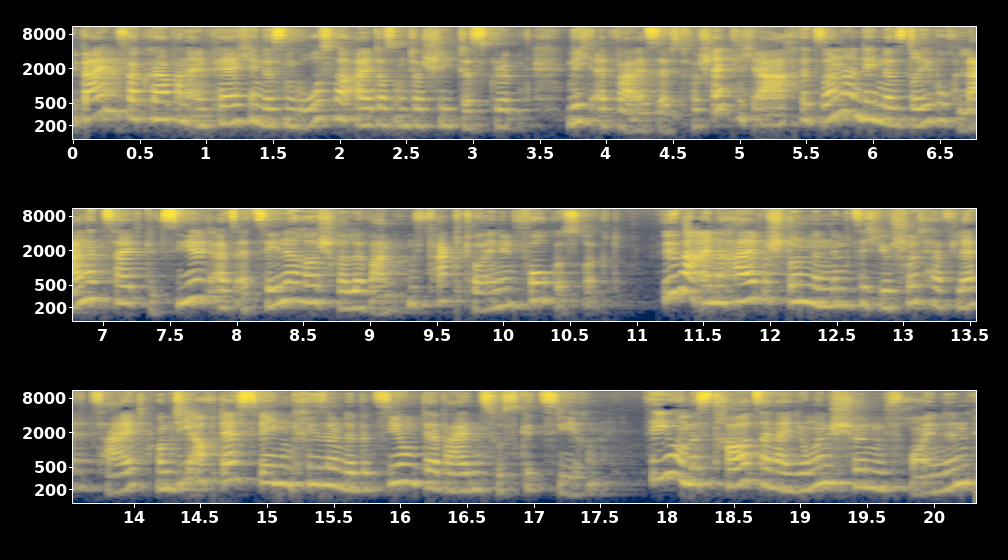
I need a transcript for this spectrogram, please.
die beiden verkörpern ein Pärchen, dessen großer Altersunterschied das Skript nicht etwa als selbstverständlich erachtet, sondern den das Drehbuch lange Zeit gezielt als erzählerisch relevanten Faktor in den Fokus rückt. Über eine halbe Stunde nimmt sich You Should Have Left Zeit, um die auch deswegen kriselnde Beziehung der beiden zu skizzieren. Theo misstraut seiner jungen, schönen Freundin,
